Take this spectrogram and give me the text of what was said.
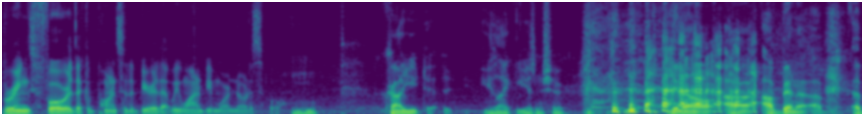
brings forward the components of the beer that we want to be more noticeable Carl, you you like using sugar? you know, uh, I've been a, a, a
